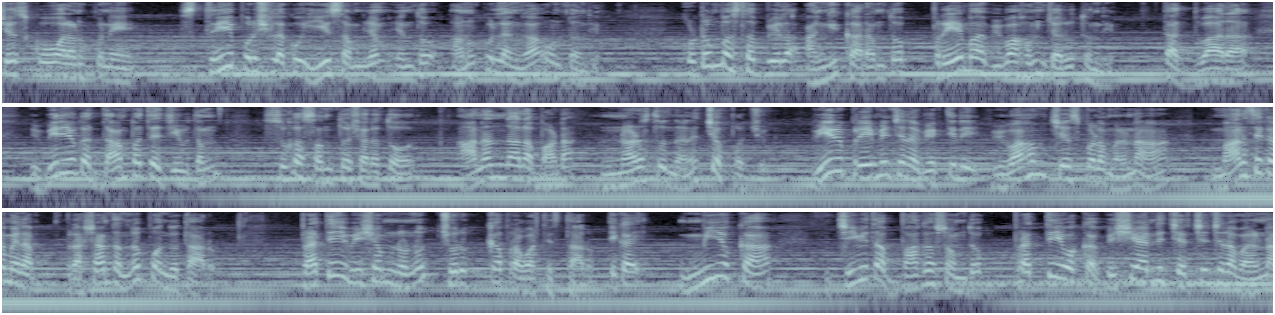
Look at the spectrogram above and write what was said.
చేసుకోవాలనుకునే స్త్రీ పురుషులకు ఈ సమయం ఎంతో అనుకూలంగా ఉంటుంది. కుటుంబ సభ్యుల అంగీకారంతో ప్రేమ వివాహం జరుగుతుంది. తద్వారా వీరి యొక్క దాంపత్య జీవితం సుఖ సంతోషాలతో ఆనందాల పాట నడుస్తుందని చెప్పొచ్చు. వీరు ప్రేమించిన వ్యక్తిని వివాహం చేసుకోవడం వలన మానసికమైన ప్రశాంతతను పొందుతారు. ప్రతి విషయంలోనూ చురుగ్గా ప్రవర్తిస్తారు. ఇక మీ యొక్క జీవిత భాగస్వామితో ప్రతి ఒక్క విషయాన్ని చర్చించడం వలన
